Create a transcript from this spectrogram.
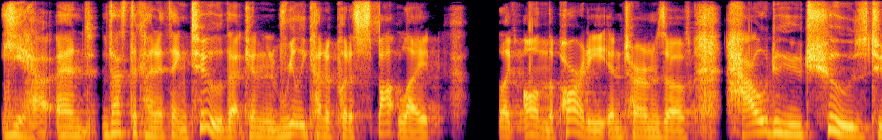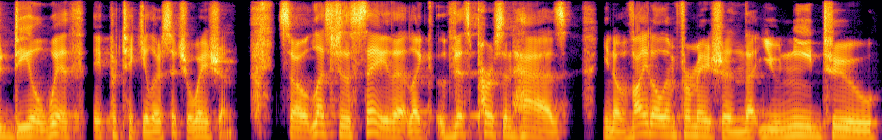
Yeah, and that's the kind of thing too that can really kind of put a spotlight like on the party in terms of how do you choose to deal with a particular situation? So let's just say that like this person has, you know, vital information that you need to,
